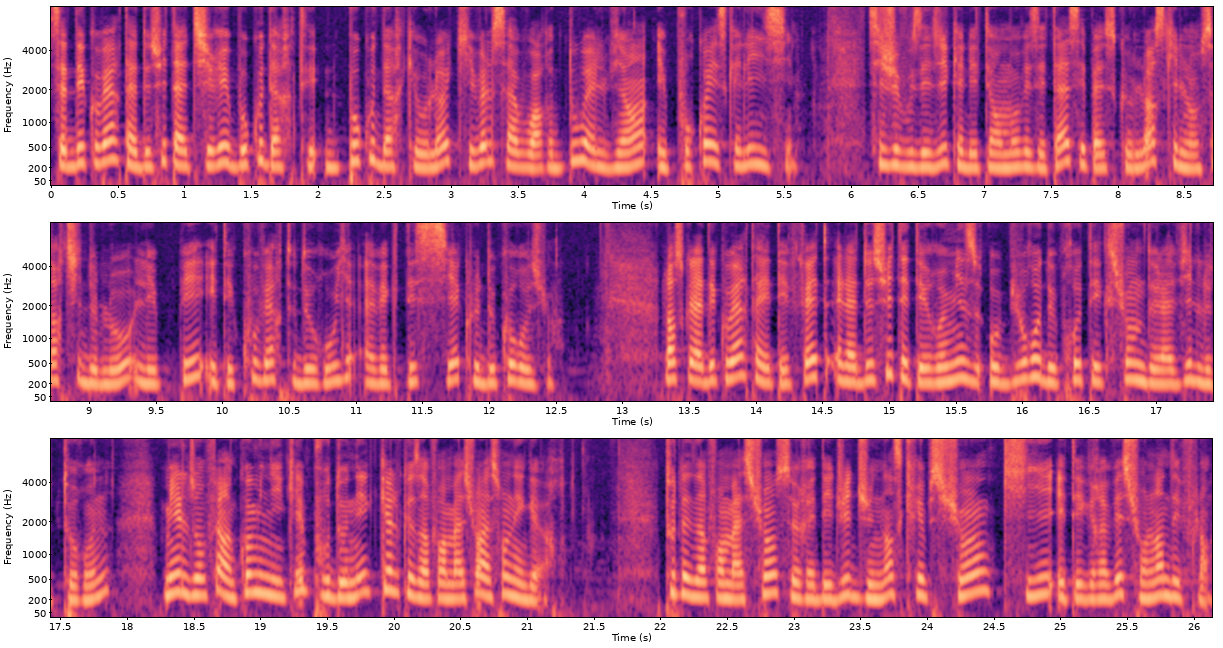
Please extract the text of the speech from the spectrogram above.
Cette découverte a de suite attiré beaucoup d'archéologues qui veulent savoir d'où elle vient et pourquoi est-ce qu'elle est ici. Si je vous ai dit qu'elle était en mauvais état, c'est parce que lorsqu'ils l'ont sortie de l'eau, les paies étaient couvertes de rouille avec des siècles de corrosion. Lorsque la découverte a été faite, elle a de suite été remise au bureau de protection de la ville de Torun, mais ils ont fait un communiqué pour donner quelques informations à son égard. Toutes les informations seraient déduites d'une inscription qui était gravée sur l'un des flancs.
